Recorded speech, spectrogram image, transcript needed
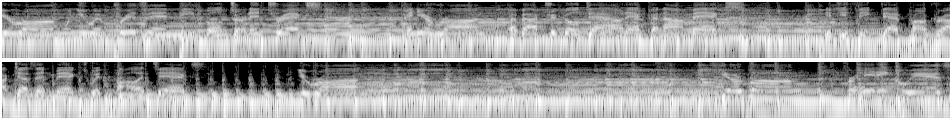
You're wrong when you imprison people turning tricks. And you're wrong about trickle down economics. If you think that punk rock doesn't mix with politics, you're wrong. You're wrong for hating queers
